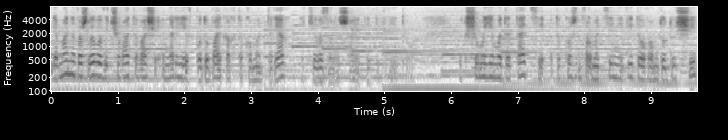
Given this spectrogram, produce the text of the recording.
Для мене важливо відчувати ваші енергії в вподобайках та коментарях, які ви залишаєте під відео. Якщо мої медитації, а також інформаційні відео вам до душі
